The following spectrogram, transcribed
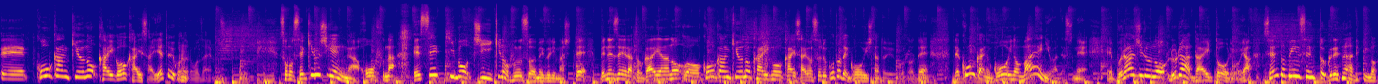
えー高官級の会合開催へということでございます、その石油資源が豊富なエセ規模地域の紛争をめぐりましてベネズエラとガイアナのお高官級の会合開催をすることで合意したということでで今回の合意の前にはですねえブラジルのルラ大統領やセント・ヴィンセント・グレナーディンの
